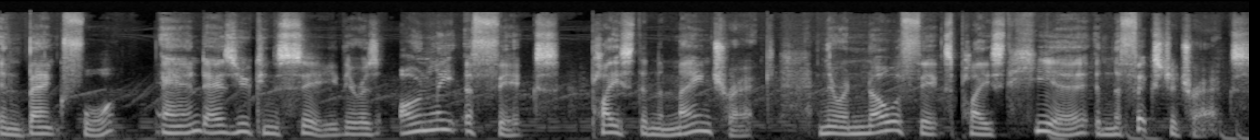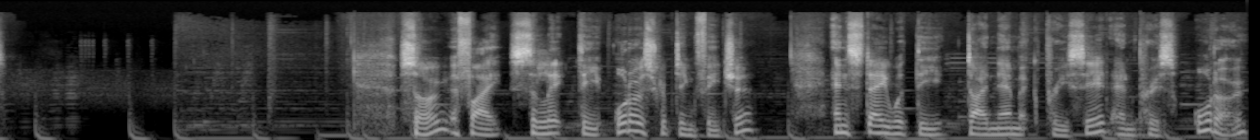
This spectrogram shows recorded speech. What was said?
in bank four. And as you can see, there is only effects placed in the main track, and there are no effects placed here in the fixture tracks. So if I select the auto scripting feature and stay with the dynamic preset and press auto,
